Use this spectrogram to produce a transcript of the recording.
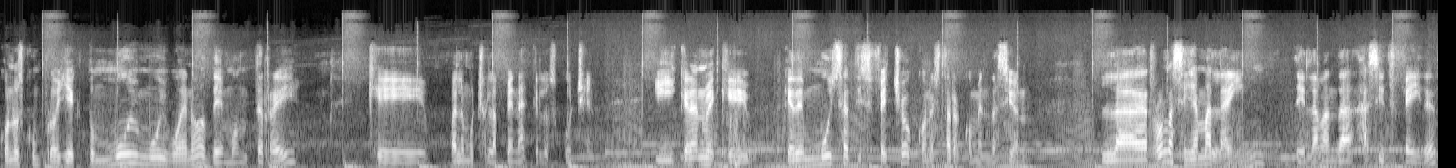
conozco un proyecto muy muy bueno de Monterrey que vale mucho la pena que lo escuchen. Y créanme que quedé muy satisfecho con esta recomendación. La rola se llama Lain de la banda Acid Fader.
